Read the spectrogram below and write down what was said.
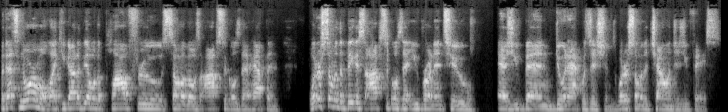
but that's normal. Like you got to be able to plow through some of those obstacles that happen. What are some of the biggest obstacles that you've run into as you've been doing acquisitions? What are some of the challenges you face?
